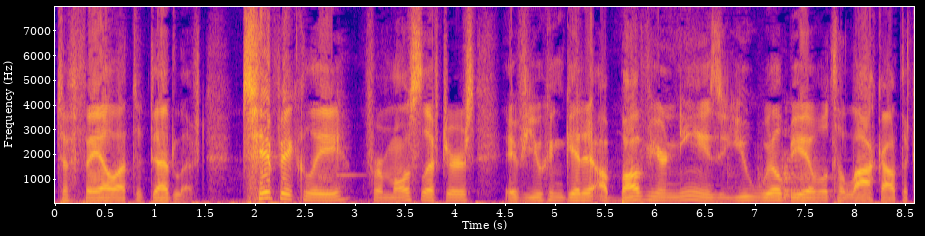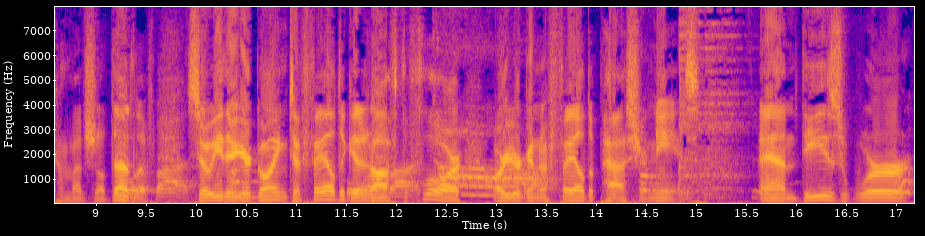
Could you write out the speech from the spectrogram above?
to fail at the deadlift. Typically, for most lifters, if you can get it above your knees, you will be able to lock out the conventional deadlift. So either you're going to fail to get it off the floor or you're going to fail to pass your knees. And these were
